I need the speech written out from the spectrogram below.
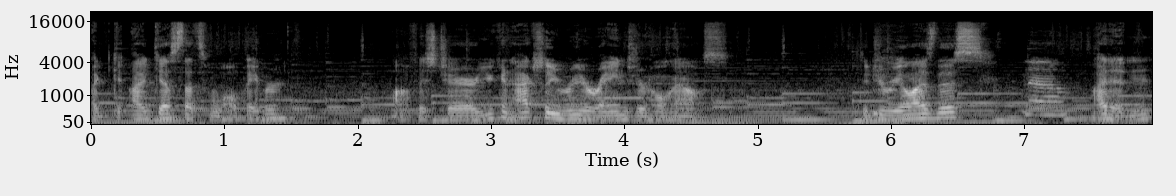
I, gu- I guess that's wallpaper. Office chair. You can actually rearrange your whole house. Did you realize this? No. I didn't.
